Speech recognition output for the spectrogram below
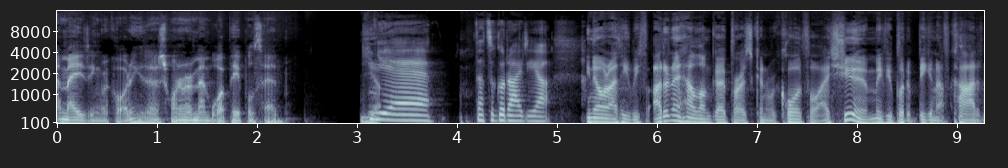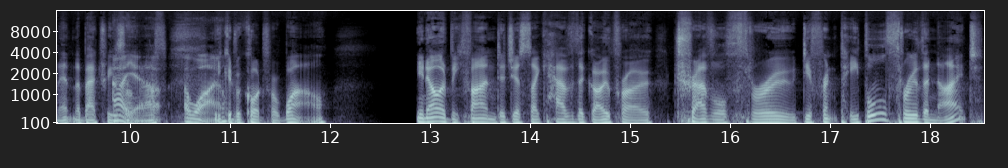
amazing recordings. I just want to remember what people said. Yep. Yeah, that's a good idea. You know what I think? would be f- I don't know how long GoPros can record for. I assume if you put a big enough card in it and the battery's Oh, long yeah, enough, a while. you could record for a while. You know, it'd be fun to just like have the GoPro travel through different people through the night.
